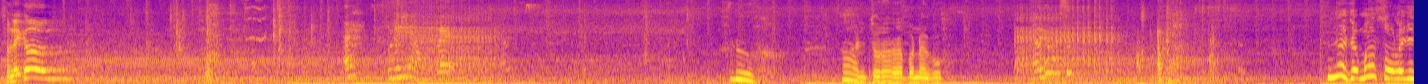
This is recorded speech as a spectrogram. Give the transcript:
Assalamualaikum udah nyampe. Aduh. Hancur harapan aku. Udah masuk. Ini ajak masuk lagi.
